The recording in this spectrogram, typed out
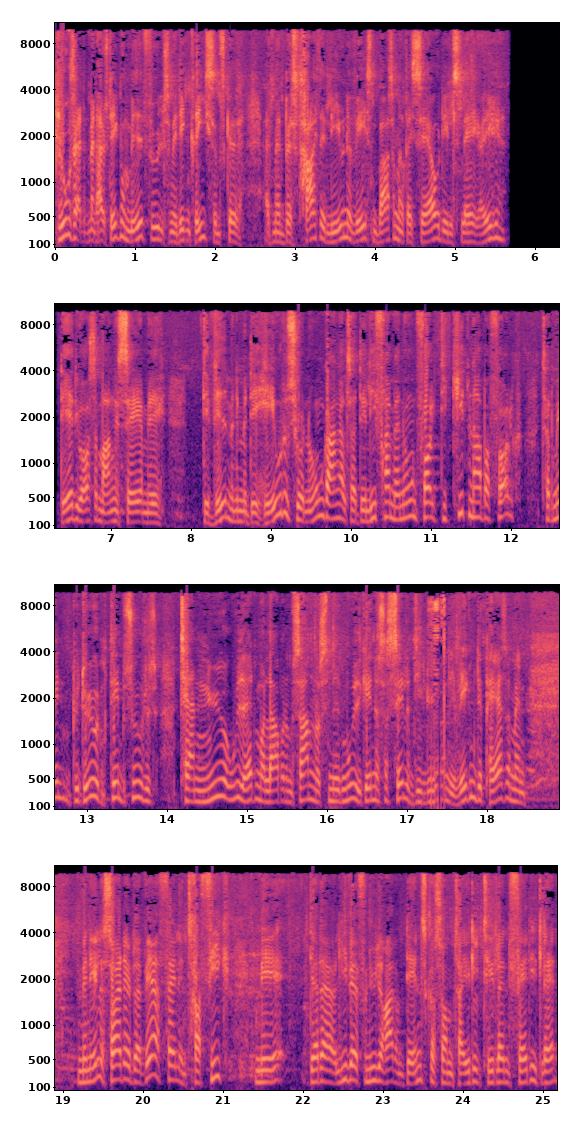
Plus at man har jo ikke nogen medfølelse med den gris, som skal, at man betragter et levende væsen bare som en reservedelslager, ikke? Det er det jo også mange sager med, det ved man, men det hævdes jo nogle gange, altså det er ligefrem at nogle folk, de kidnapper folk, tager dem ind, bedøver dem, det er betydeligt, tager nyere ud af dem og lapper dem sammen og smider dem ud igen, og så sælger de nyrerne. Jeg ved ikke, om det passer, men, men ellers så er det jo da i hvert fald en trafik med der er der lige været for nylig ret om danskere, som tager et, til et eller andet fattigt land,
